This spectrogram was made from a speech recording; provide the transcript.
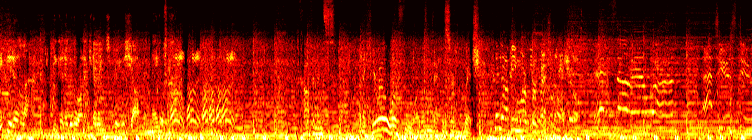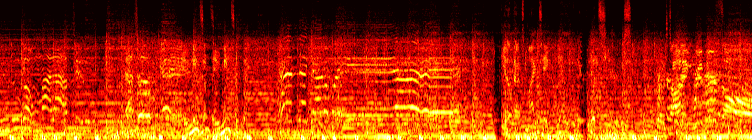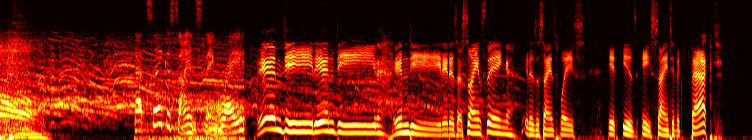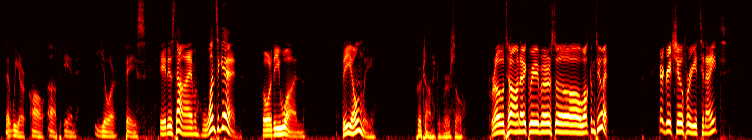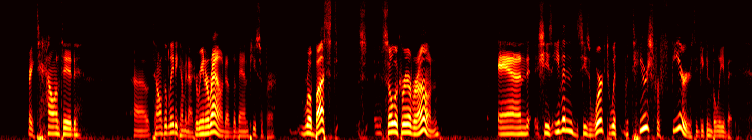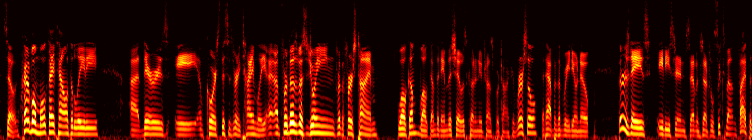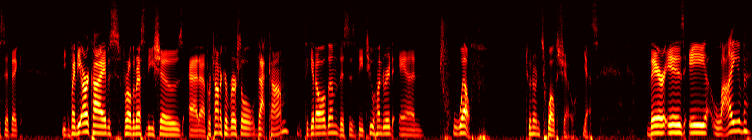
if you don't laugh, you're going to go on a killing spree with sharpened nails. Confidence of a hero or a fool. I wasn't exactly certain which. Could not be more professional. It means something. It means something. You know, that's my take. What- What's yours? Protonic reversal. That's like a science thing, right? Indeed, indeed, indeed. It is a science thing. It is a science place. It is a scientific fact that we are all up in your face. It is time, once again, for the one, the only protonic reversal. Protonic reversal. Welcome to it. Got a great show for you tonight. Very talented uh, talented lady coming out, Carina Round of the band Puscifer. Robust s- solo career of her own, and she's even she's worked with with Tears for Fears, if you can believe it. So incredible, multi-talented lady. Uh, there's a, of course, this is very timely uh, for those of us joining for the first time. Welcome, welcome. The name of the show is Conan Neutron's Protonic Reversal. It happens on Radio Note Thursdays, 8 Eastern, 7 Central, 6 Mountain, 5 Pacific. You can find the archives for all the rest of these shows at uh, protonicreversal.com to get all of them. This is the 212th, 212th show. Yes. There is a live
